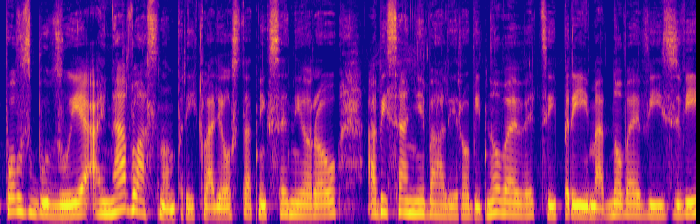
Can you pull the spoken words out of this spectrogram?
povzbudzuje aj na vlastnom príklade ostatných seniorov, aby sa nebáli robiť nové veci, prijímať nové výzvy,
